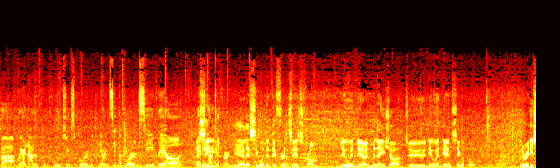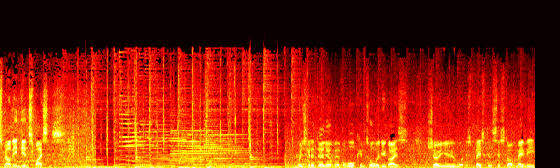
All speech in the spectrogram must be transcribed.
but we're now looking forward to exploring it here in singapore and see if they are Let's anyhow see- different Yeah, let's see what the difference is from Little India in Malaysia to Little India in Singapore. And already smell the Indian spices. We're just going to do a little bit of a walking tour with you guys. Show you what this place consists of. Maybe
